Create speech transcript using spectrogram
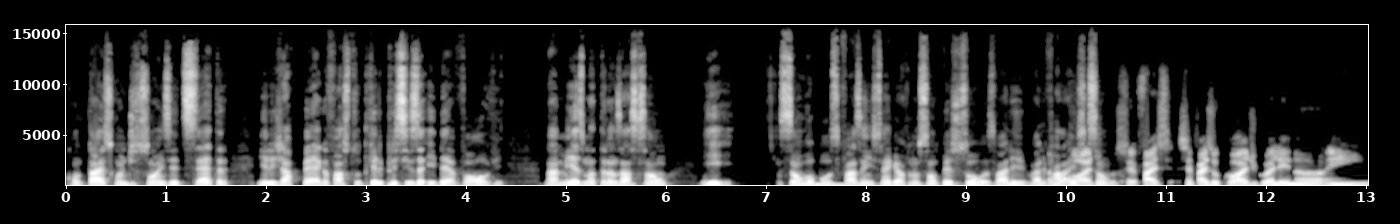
com tais condições, etc. E ele já pega, faz tudo que ele precisa e devolve na mesma transação. E são robôs que fazem isso, né, Guelph? Não são pessoas, vale, vale então, falar código, isso. São... Você, faz, você faz o código ali no, em,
